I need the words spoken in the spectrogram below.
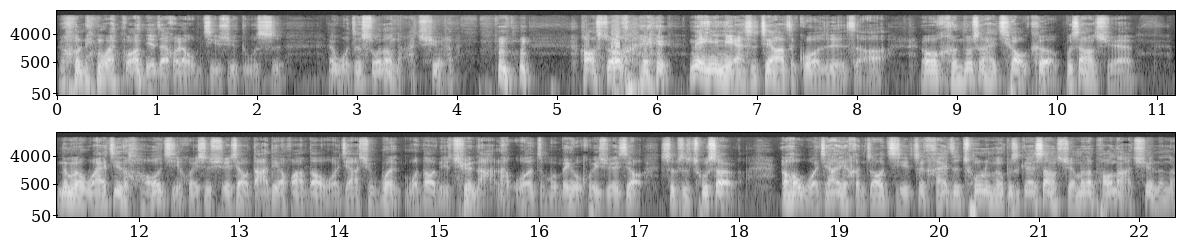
然后领完光碟再回来，我们继续读诗。哎，我这说到哪去了？好，说回那一年是这样子过日子啊。然后很多时候还翘课不上学。那么我还记得好几回是学校打电话到我家去问我到底去哪了，我怎么没有回学校，是不是出事儿了？然后我家也很着急，这孩子出了门不是该上学吗？那跑哪去了呢？”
